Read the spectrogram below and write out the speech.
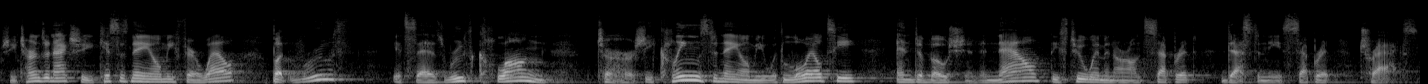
She turns her neck, she kisses Naomi farewell, but Ruth, it says, Ruth clung to her. She clings to Naomi with loyalty and devotion. And now these two women are on separate destinies, separate tracks.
